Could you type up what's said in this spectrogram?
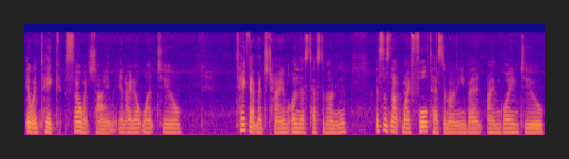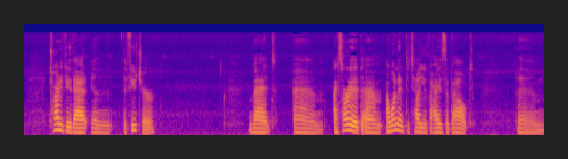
it would take so much time, and I don't want to take that much time on this testimony. This is not my full testimony, but I'm going to try to do that in the future. But um, I started, um, I wanted to tell you guys about um,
